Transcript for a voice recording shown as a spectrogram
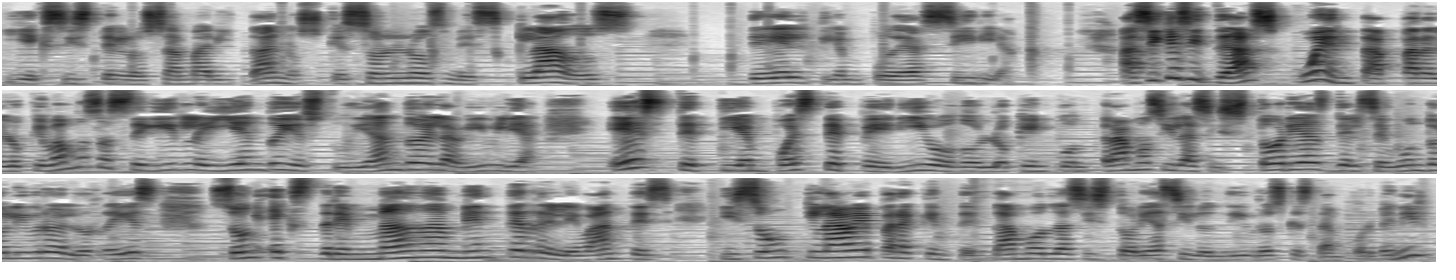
y existen los samaritanos, que son los mezclados del tiempo de Asiria. Así que si te das cuenta, para lo que vamos a seguir leyendo y estudiando de la Biblia, este tiempo, este periodo, lo que encontramos y las historias del segundo libro de los reyes son extremadamente relevantes y son clave para que entendamos las historias y los libros que están por venir.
